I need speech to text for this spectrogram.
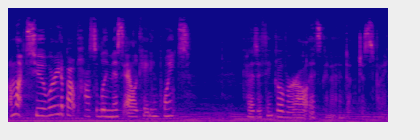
I'm not too worried about possibly misallocating points. Because I think overall it's going to end up just fine.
